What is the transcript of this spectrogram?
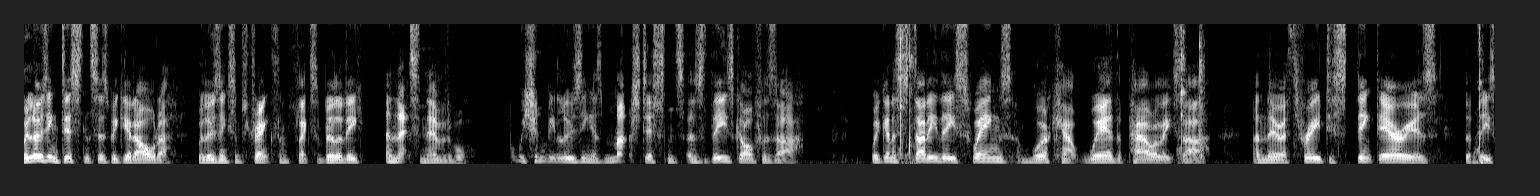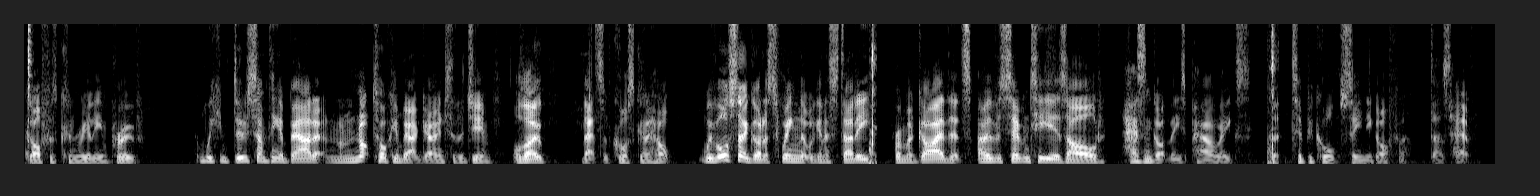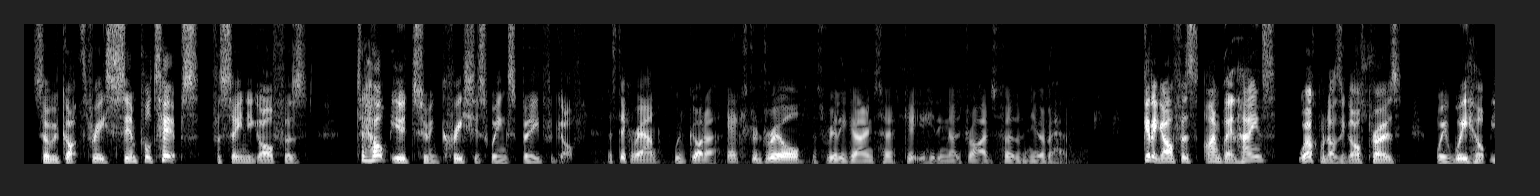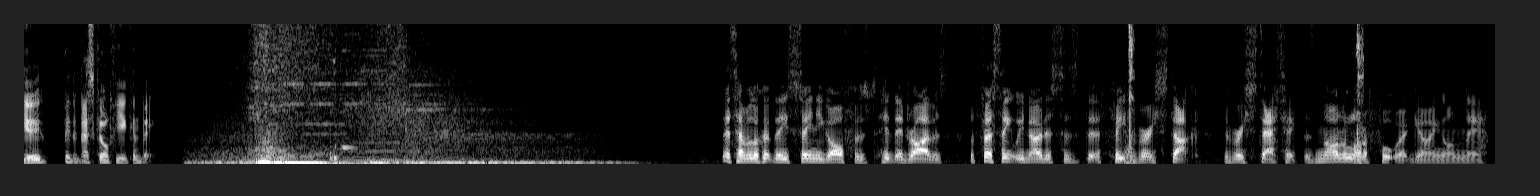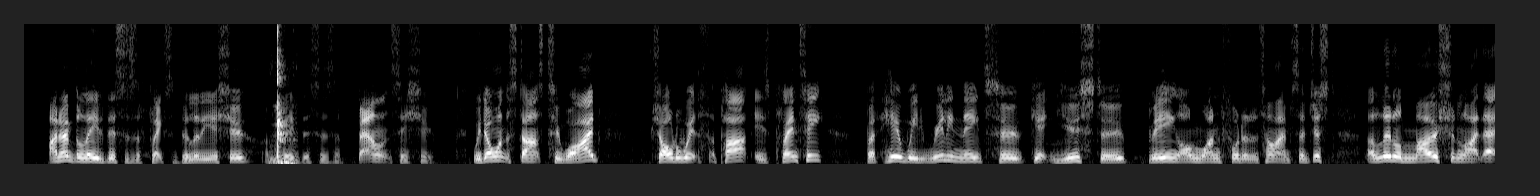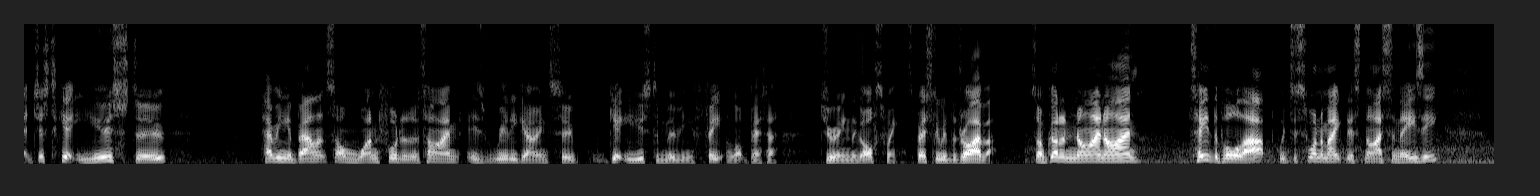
We're losing distance as we get older. We're losing some strength and flexibility, and that's inevitable. But we shouldn't be losing as much distance as these golfers are. We're going to study these swings and work out where the power leaks are. And there are three distinct areas that these golfers can really improve. And we can do something about it. And I'm not talking about going to the gym, although that's of course going to help. We've also got a swing that we're going to study from a guy that's over 70 years old, hasn't got these power leaks that typical senior golfer does have. So we've got three simple tips for senior golfers to help you to increase your swing speed for golf. Now stick around, we've got an extra drill that's really going to get you hitting those drives further than you ever have. G'day golfers, I'm Glen Haynes. Welcome to Aussie Golf Pros, where we help you be the best golfer you can be. Let's have a look at these senior golfers hit their drivers. The first thing we notice is their feet are very stuck. They're very static. There's not a lot of footwork going on there. I don't believe this is a flexibility issue. I believe this is a balance issue. We don't want the stance too wide. Shoulder width apart is plenty, but here we really need to get used to being on one foot at a time. So just a little motion like that, just to get used to having your balance on one foot at a time is really going to get you used to moving your feet a lot better during the golf swing, especially with the driver. So I've got a nine iron, teed the ball up. We just want to make this nice and easy.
